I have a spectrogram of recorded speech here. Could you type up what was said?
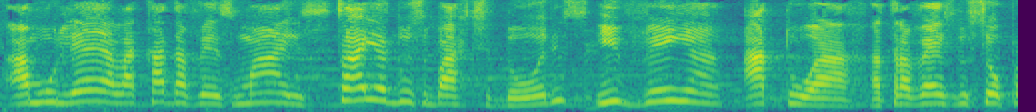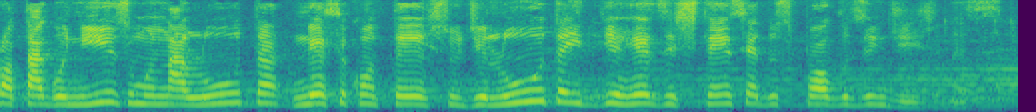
a mulher ela cada vez mais saia dos bastidores e venha atuar através do seu protagonismo na luta, nesse contexto de luta e de resistência dos povos indígenas.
